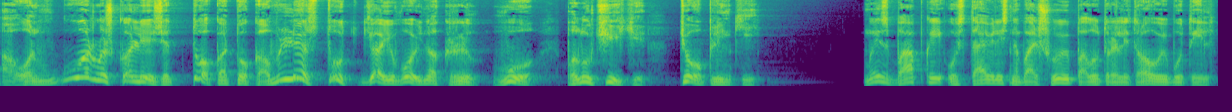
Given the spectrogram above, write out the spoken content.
а он в горлышко лезет, тока-тока влез, тут я его и накрыл. Во, получите, тепленький. Мы с бабкой уставились на большую полуторалитровую бутыль.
